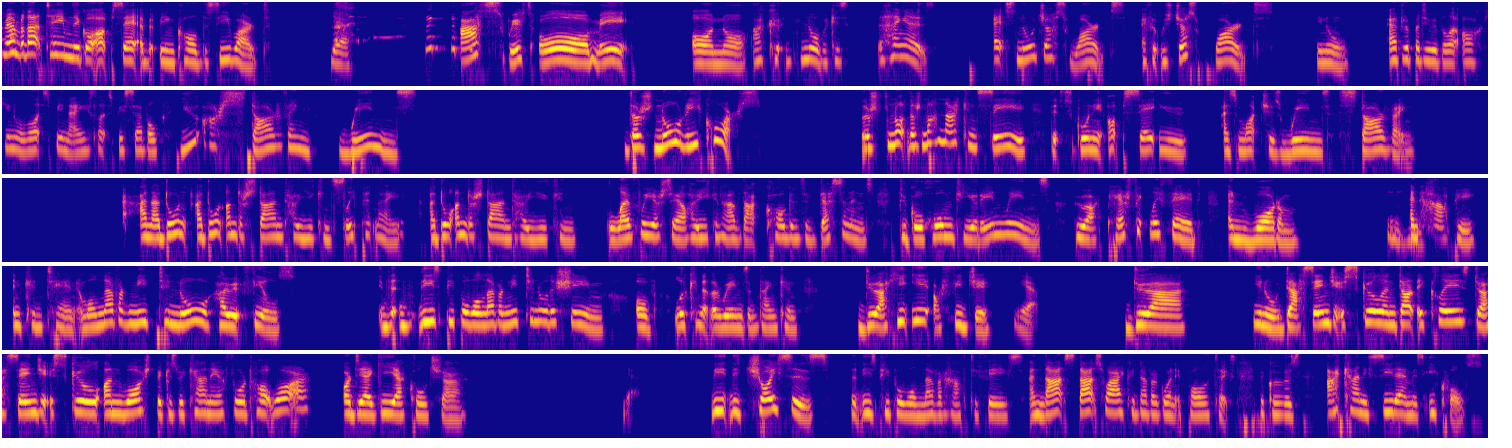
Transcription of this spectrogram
Remember that time they got upset about being called the c word? Yeah. I swear to oh mate. Oh no, I could no because the thing is, it's no just words. If it was just words, you know, everybody would be like, oh, you know, let's be nice, let's be civil. You are starving weans. There's no recourse. There's not there's nothing I can say that's going to upset you as much as wean's starving. And I don't I don't understand how you can sleep at night. I don't understand how you can live with yourself, how you can have that cognitive dissonance to go home to your own weans who are perfectly fed and warm Mhm. and happy and content and will never need to know how it feels. Th- these people will never need to know the shame of looking at their wains and thinking, do I heat you or feed you? yeah. Do I, you know, do I send you to school in dirty claes? Do I send you to school unwashed because we can't afford hot water? Or do I give you a cold shower? Yeah. The the choices that these people will never have to face. And that's that's why I could never go into politics because I can't see them as equals.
